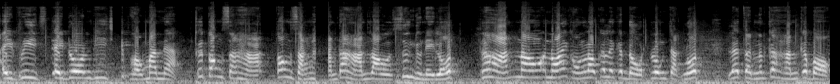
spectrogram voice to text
ไอ้พรีไอ้โดรนพีชีพของมันเนี่ยก็ต้องสหารต้องสังหารทหารเราซึ่งอยู่ในรถ ทหารน้อน้อยของเราก็เลยกระโดดลงจากรถ แล้วจากนั้นก็หันกระบอก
